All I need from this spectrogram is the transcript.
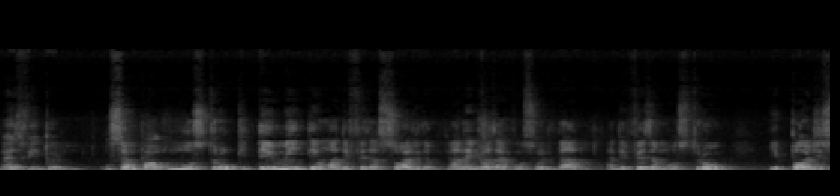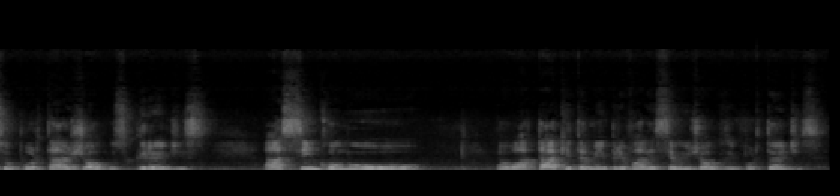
mas, Vitor, o São Paulo mostrou que também tem uma defesa sólida, além de um ataque consolidado. A defesa mostrou e pode suportar jogos grandes, assim como o ataque também prevaleceu em jogos importantes?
